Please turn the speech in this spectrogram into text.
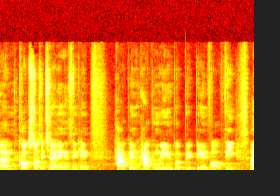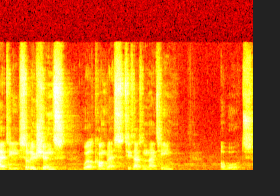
Um, the cogs started turning and thinking, how can, how can we be, be involved? The IoT Solutions World Congress 2019 Awards.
